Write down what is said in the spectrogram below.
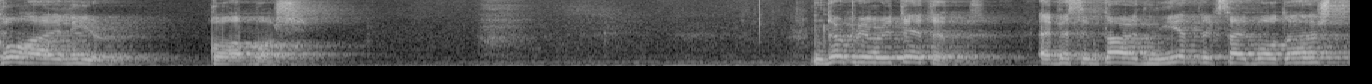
koha e lirë, koha bosh. Ndër prioritetet e besimtarit në jetën e kësaj bote është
